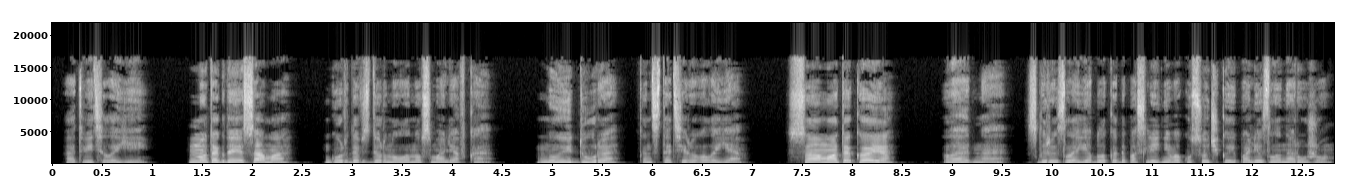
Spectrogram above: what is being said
— ответила ей. «Ну тогда я сама», — гордо вздернула нос малявка. «Ну и дура», — констатировала я. «Сама такая». «Ладно», — сгрызла яблоко до последнего кусочка и полезла наружу.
